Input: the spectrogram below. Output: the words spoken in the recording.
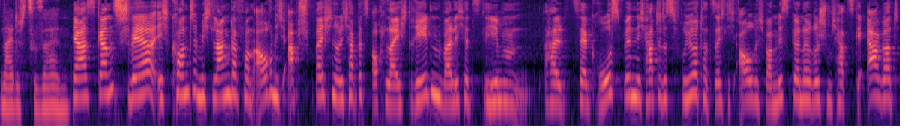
neidisch zu sein. Ja, ist ganz schwer. Ich konnte mich lang davon auch nicht absprechen und ich habe jetzt auch leicht reden, weil ich jetzt mhm. eben halt sehr groß bin. Ich hatte das früher tatsächlich auch. Ich war missgönnerisch, mich hat's geärgert,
